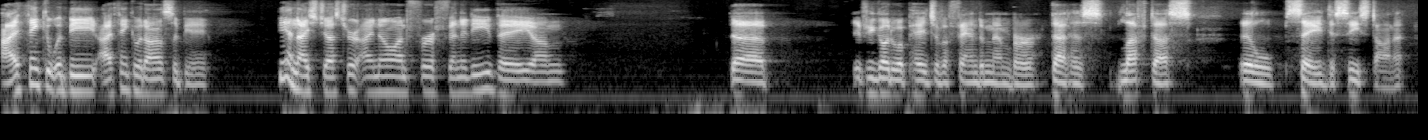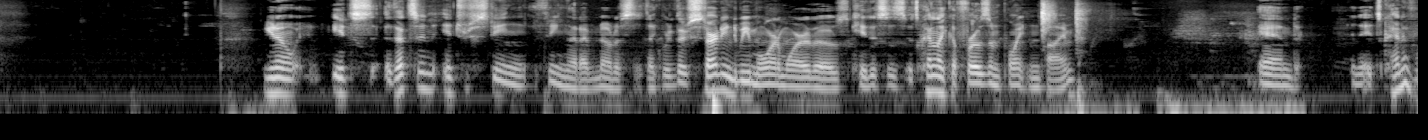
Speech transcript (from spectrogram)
I think it would be I think it would honestly be be a nice gesture. I know on Fur Affinity they um, if you go to a page of a fandom member that has left us it'll say deceased on it. You know, it's that's an interesting thing that I've noticed. It's like there's starting to be more and more of those. Okay, this is it's kind of like a frozen point in time, and and it's kind of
